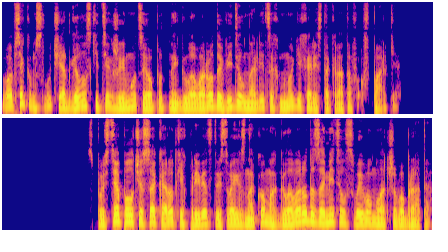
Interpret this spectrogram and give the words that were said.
Во всяком случае, отголоски тех же эмоций опытный глава видел на лицах многих аристократов в парке. Спустя полчаса коротких приветствий своих знакомых глава заметил своего младшего брата.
